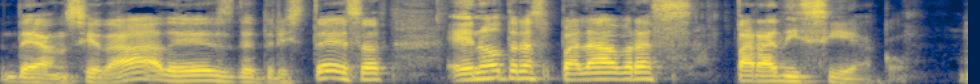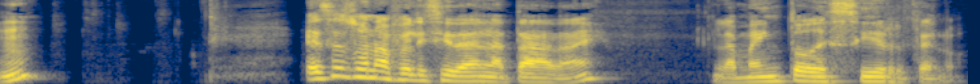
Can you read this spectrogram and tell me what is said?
de ansiedades, de tristezas, en otras palabras, paradisíaco. Esa es una felicidad enlatada, ¿eh? Lamento decírtelo.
